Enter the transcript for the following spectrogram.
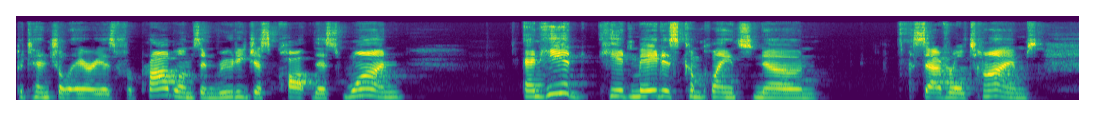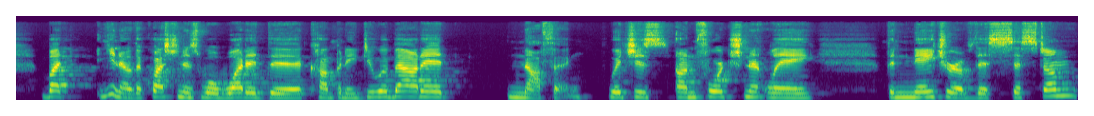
potential areas for problems and rudy just caught this one and he had he had made his complaints known several times. But, you know, the question is, well, what did the company do about it? Nothing, which is unfortunately the nature of this system.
